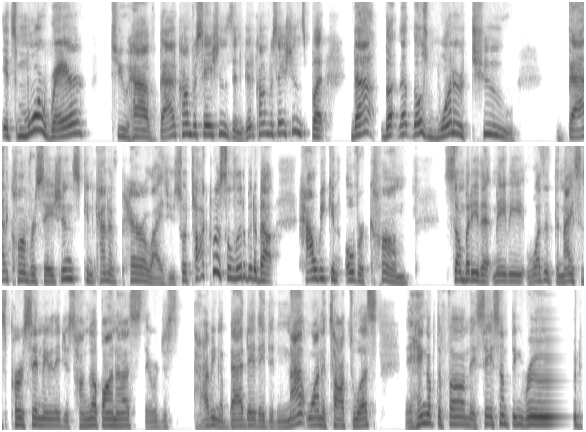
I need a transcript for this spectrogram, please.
it's more rare to have bad conversations than good conversations, but that, that, that those one or two bad conversations can kind of paralyze you. So talk to us a little bit about how we can overcome somebody that maybe wasn't the nicest person. Maybe they just hung up on us. They were just having a bad day. They did not want to talk to us. They hang up the phone. They say something rude.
